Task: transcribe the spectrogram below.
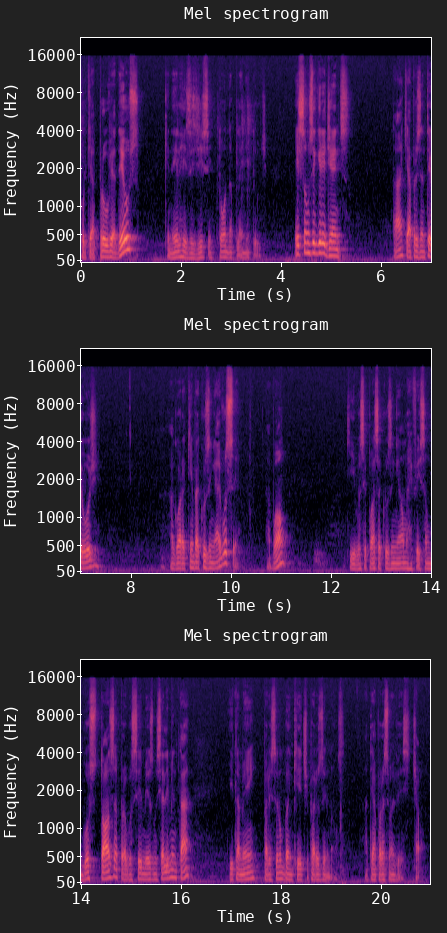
Porque aprove a Deus que nele residisse toda a plenitude. Esses são os ingredientes tá, que apresentei hoje. Agora quem vai cozinhar é você, tá bom? Que você possa cozinhar uma refeição gostosa para você mesmo se alimentar e também para ser um banquete para os irmãos. Até a próxima vez. Tchau.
